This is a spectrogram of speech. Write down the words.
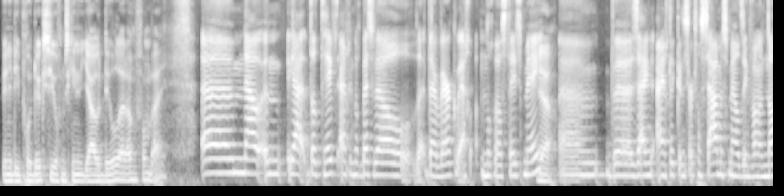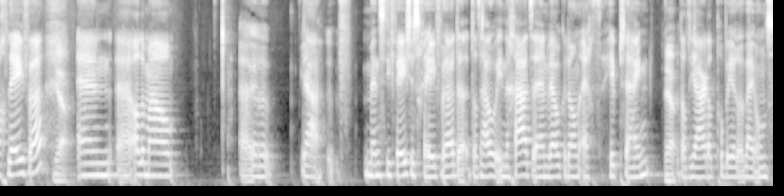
binnen die productie of misschien jouw deel daarvan bij? Ehm, nou, ja, dat heeft eigenlijk nog best wel... Daar werken we echt nog wel steeds mee. Ja. Ehm, we zijn eigenlijk een soort van samensmelting van het nachtleven. Ja. En eh, allemaal eh, ja, mensen die feestjes geven, dat, dat houden we in de gaten. En welke dan echt hip zijn Ja. dat jaar, dat proberen we bij ons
